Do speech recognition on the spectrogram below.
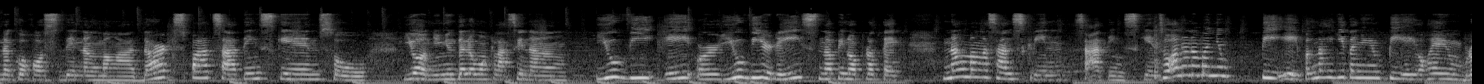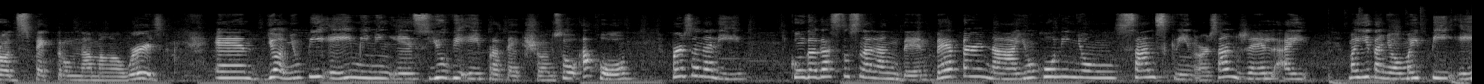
nagkukos din ng mga dark spots sa ating skin. So, yon yun yung dalawang klase ng UVA or UV rays na pinoprotect ng mga sunscreen sa ating skin. So, ano naman yung PA? Pag nakikita nyo yung PA o kaya yung broad spectrum na mga words. And, yon yung PA meaning is UVA protection. So, ako, personally, kung gagastos na lang din, better na yung kunin yung sunscreen or sun gel ay makita nyo may PA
